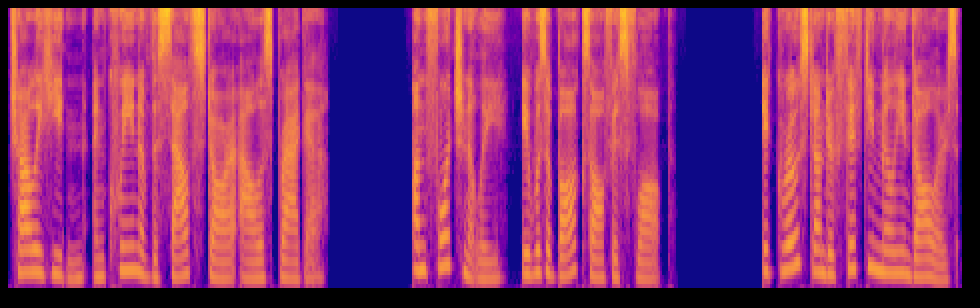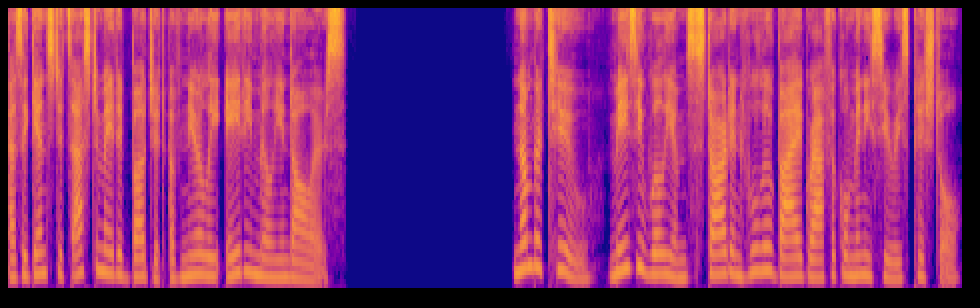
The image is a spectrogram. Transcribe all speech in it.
Charlie Heaton, and Queen of the South star Alice Braga. Unfortunately, it was a box office flop. It grossed under $50 million as against its estimated budget of nearly $80 million. Number 2, Maisie Williams starred in Hulu biographical miniseries Pistol.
